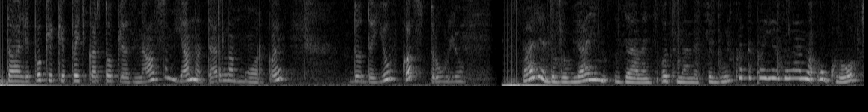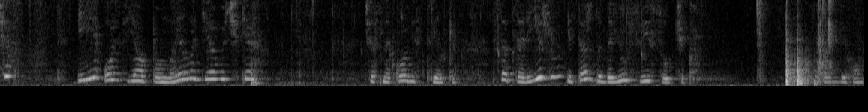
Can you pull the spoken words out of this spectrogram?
Далі, поки кипить картопля з м'ясом, я натерла моркви, додаю в каструлю. Далі додаємо зелень. От в мене цибулька така є зелена, укропчик. І ось я помила, дівчатки, чесникові стрілки. Все це ріжу і теж додаю свій супчик. Бігом.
